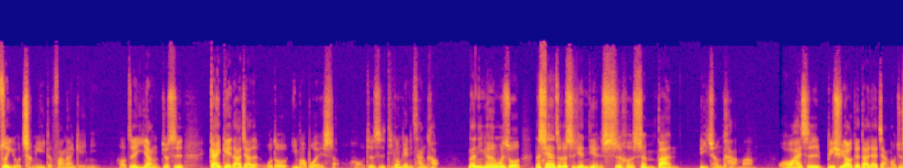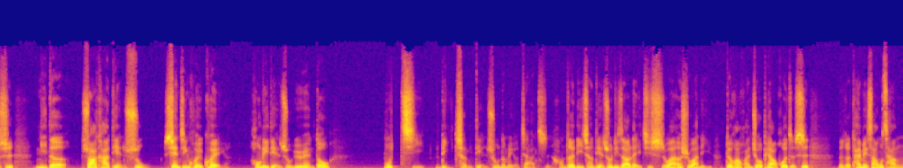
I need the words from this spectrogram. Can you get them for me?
最有诚意的方案给你。好，这一样就是该给大家的，我都一毛不会少。好，这是提供给你参考。那你可能问说，那现在这个时间点适合申办里程卡吗？我还是必须要跟大家讲哦，就是你的刷卡点数、现金回馈、红利点数，远远都不及里程点数那么有价值。好，这里程点数你只要累积十万、二十万里兑换环球票，或者是那个台美商务舱，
